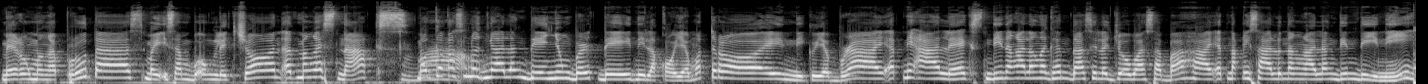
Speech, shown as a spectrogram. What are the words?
Merong mga prutas, may isang buong lechon, at mga snacks. Magkakasunod nga lang din yung birthday nila Kuya Motroy, ni Kuya Bry, at ni Alex. Hindi na nga lang naghanda sila jowa sa bahay at nakisalo na nga lang din dini.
